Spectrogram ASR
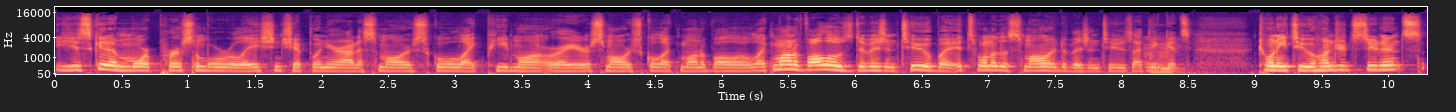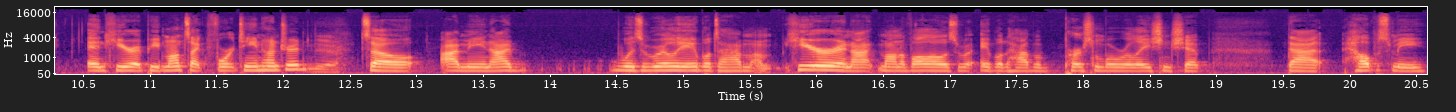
you just get a more personable relationship when you're at a smaller school like Piedmont or a smaller school like Montevallo. Like Montevallo is Division two, but it's one of the smaller Division twos. I think it's 2,200 students, and here at Piedmont's like 1,400. Yeah. So I mean, I was really able to have um, here and at Montevallo, I was able to have a personable relationship that helps me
